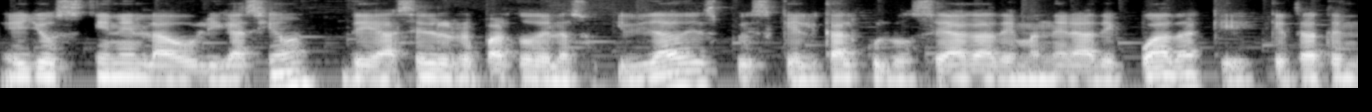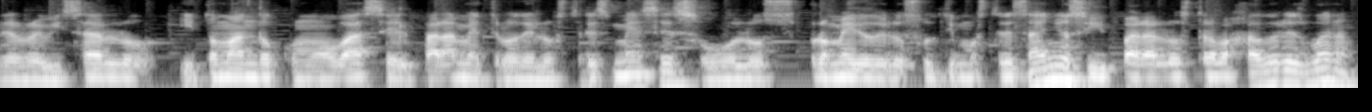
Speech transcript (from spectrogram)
ellos tienen la obligación de hacer el reparto de las utilidades, pues que el cálculo se haga de manera adecuada, que, que traten de revisarlo y tomando como base el parámetro de los tres meses o los promedios de los últimos tres años y para los trabajadores, bueno,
